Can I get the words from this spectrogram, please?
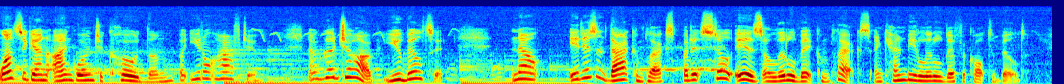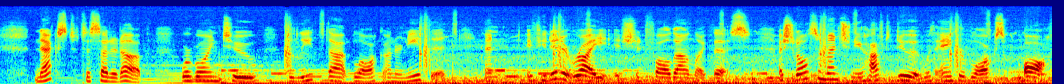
Once again, I'm going to code them, but you don't have to. Now, good job, you built it. Now, it isn't that complex, but it still is a little bit complex and can be a little difficult to build. Next, to set it up, we're going to delete that block underneath it, and if you did it right, it should fall down like this. I should also mention you have to do it with anchor blocks off,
